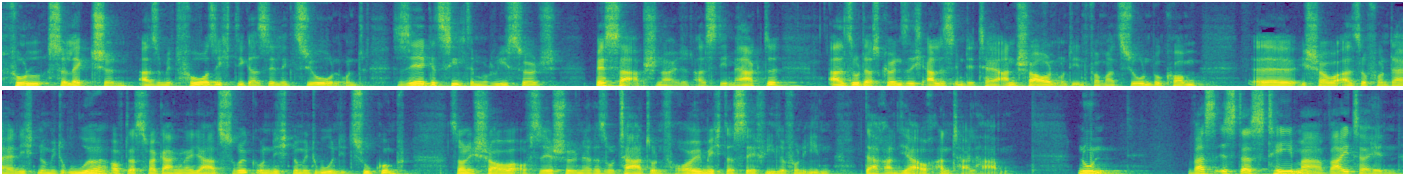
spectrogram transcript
Full Selection, also mit vorsichtiger Selektion und sehr gezieltem Research, besser abschneidet als die Märkte. Also das können Sie sich alles im Detail anschauen und die Informationen bekommen. Äh, ich schaue also von daher nicht nur mit Ruhe auf das vergangene Jahr zurück und nicht nur mit Ruhe in die Zukunft, sondern ich schaue auf sehr schöne Resultate und freue mich, dass sehr viele von Ihnen daran ja auch Anteil haben. Nun, was ist das Thema weiterhin?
